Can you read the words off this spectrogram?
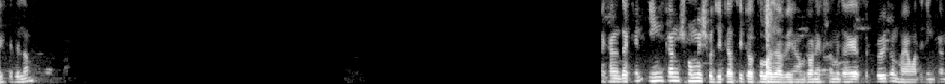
রেখে দিলাম। এখানে দেখেন ইনকাম সমস্য যেটা আছে এটা তোলা যাবে। আমরা অনেক সময় দেখা গেছে, প্রয়োজন হয় আমাদের ইনকাম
